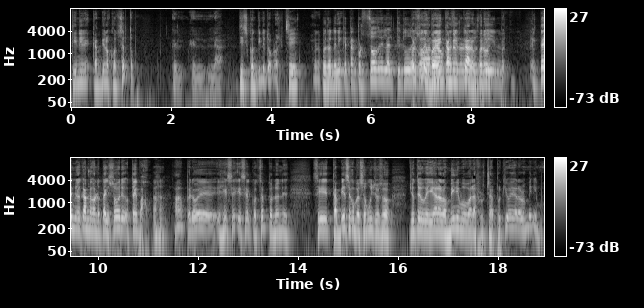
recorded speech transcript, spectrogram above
tiene, cambió los conceptos. El, el, la discontinuous approach. Sí. pero tenéis que estar por sobre la altitud por eso digo, pero cambio, claro, pero, el término cambia cuando estáis sobre o estáis bajo. ¿Ah? Pero es, ese es el concepto. No sí, también se conversó mucho eso. Yo tengo que llegar a los mínimos para frustrar. ¿Por qué voy a llegar a los mínimos?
